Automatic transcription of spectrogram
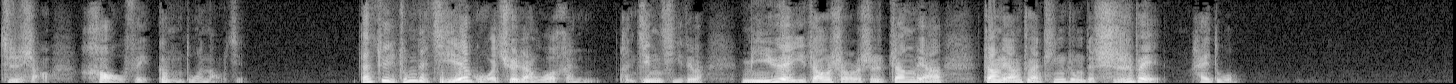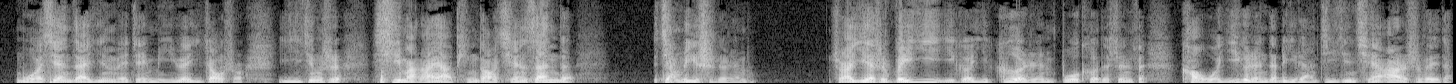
至少。耗费更多脑筋，但最终的结果却让我很很惊奇，对吧？芈月一招手是张良《张良传》听众的十倍还多。我现在因为这芈月一招手，已经是喜马拉雅频道前三的讲历史的人了，是吧？也是唯一一个以个人播客的身份，靠我一个人的力量挤进前二十位的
